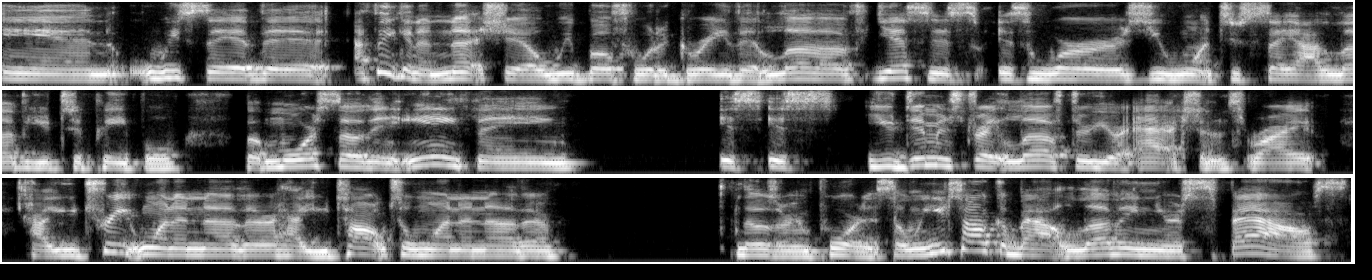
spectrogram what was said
And we said that i think in a nutshell we both would agree that love yes it's, it's words you want to say i love you to people but more so than anything it's, it's you demonstrate love through your actions right? How you treat one another how you talk to one another. Those are important. So when you talk about loving your spouse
